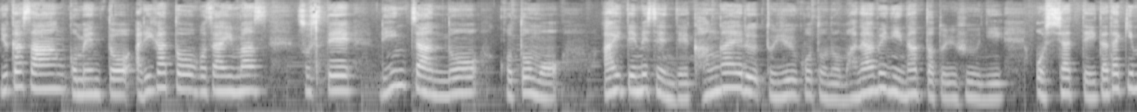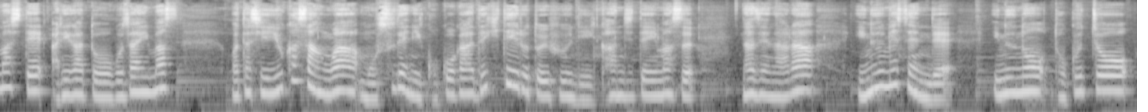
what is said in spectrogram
ゆかさんコメントありがとうございます。そしてりんちゃんのことも相手目線で考えるということの学びになったというふうにおっしゃっていただきましてありがとうございます。私ゆかさんはもうすでにここができているというふうに感じています。なぜなら犬目線で犬の特徴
